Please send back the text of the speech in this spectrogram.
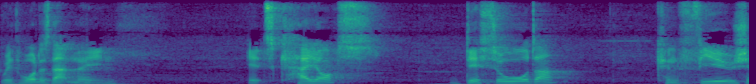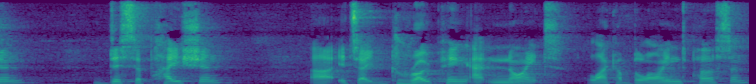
with what does that mean? It's chaos, disorder, confusion, dissipation. Uh, it's a groping at night like a blind person.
